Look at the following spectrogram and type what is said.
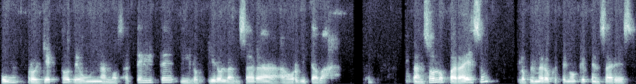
un proyecto de un nanosatélite y lo quiero lanzar a, a órbita baja Tan solo para eso, lo primero que tengo que pensar es,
